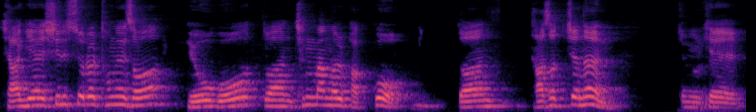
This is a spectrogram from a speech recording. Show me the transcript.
자기의 실수를 통해서 배우고 또한 책망을 받고 또한 다섯째는 좀 이렇게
